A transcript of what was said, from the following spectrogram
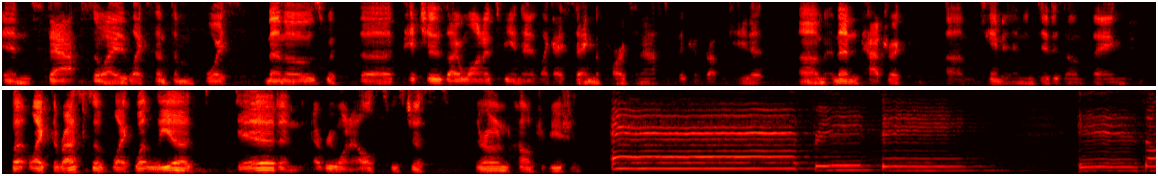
in staff, so I like sent them voice memos with the pitches I wanted to be in it. Like I sang the parts and asked if they could replicate it. Um, and then Patrick um, came in and did his own thing. But like the rest of like what Leah did and everyone else was just their own contribution. Everything is always.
